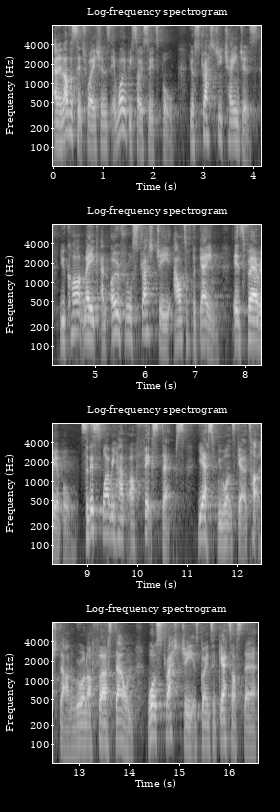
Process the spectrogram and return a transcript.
And in other situations, it won't be so suitable your strategy changes. You can't make an overall strategy out of the game. It's variable. So this is why we have our fixed steps. Yes, we want to get a touchdown. We're on our first down. What strategy is going to get us there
